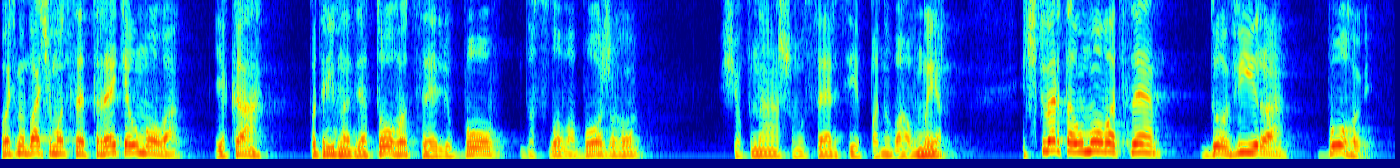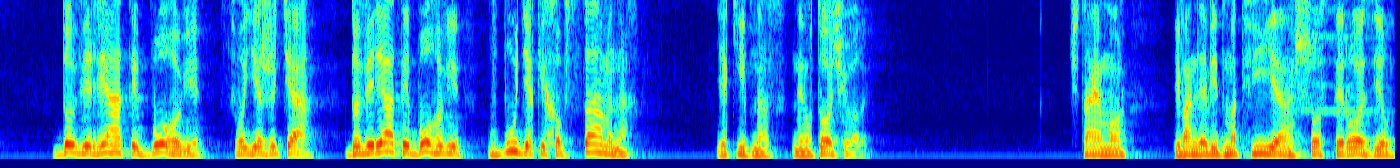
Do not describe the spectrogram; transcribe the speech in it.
Ось ми бачимо, це третя умова, яка потрібна для того, це любов до Слова Божого, щоб в нашому серці панував мир. І четверта умова це довіра Богові. Довіряти Богові своє життя, довіряти Богові в будь-яких обставинах, які б нас не оточували. Читаємо Івангелія від Матвія, 6 розділ,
